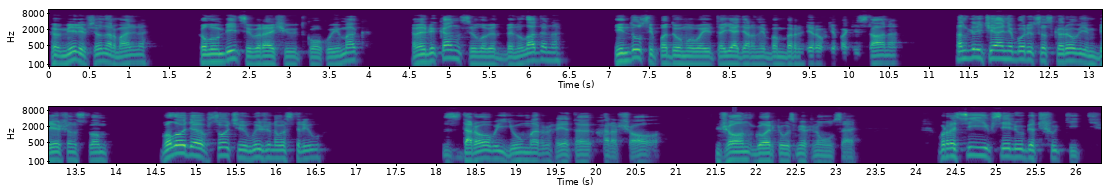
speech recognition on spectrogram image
В мире все нормально. Колумбийцы выращивают коку и мак, американцы ловят Бен Ладена, индусы подумывают о ядерной бомбардировке Пакистана, англичане борются с коровьим бешенством, Володя в Сочи лыжи навострил. Здоровый юмор — это хорошо. Джон горько усмехнулся. В России все любят шутить.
